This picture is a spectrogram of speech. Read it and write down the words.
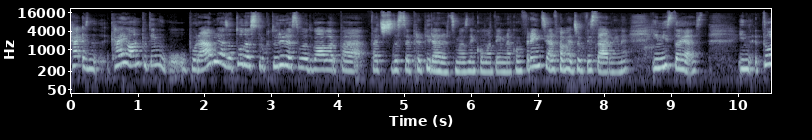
kaj, kaj on potem uporablja za to, da strukturira svoj odgovor, pa, pač, da se prepira recimo, z nekom o tem na konferenci ali pa več v pisarni. Ne? In isto jaz. In to,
